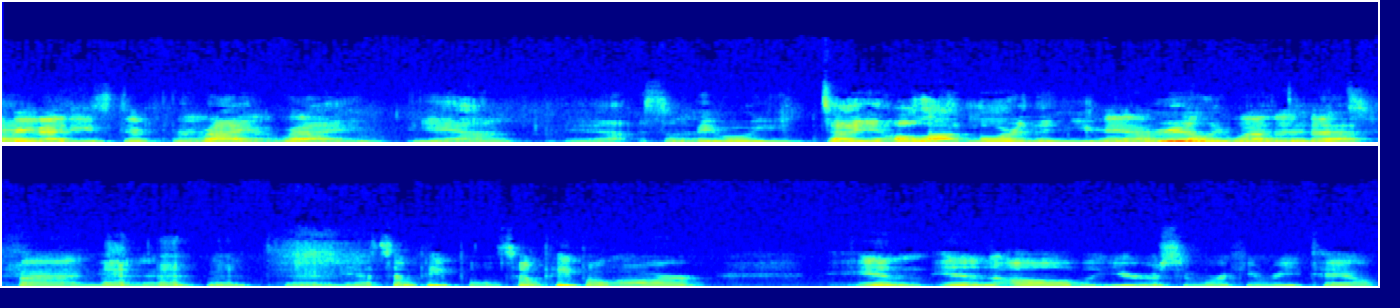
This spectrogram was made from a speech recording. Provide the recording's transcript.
Everybody's different. Right, well, right. you Yeah. know. Yeah, some people will tell you a whole lot more than you Yeah. really well, wanted to know. that's fine. You know, but uh, yeah, some people, some people are in in all the years of working retail.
